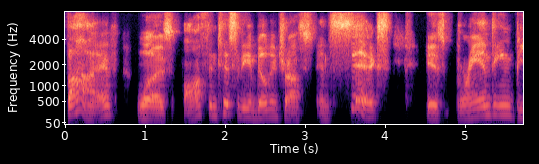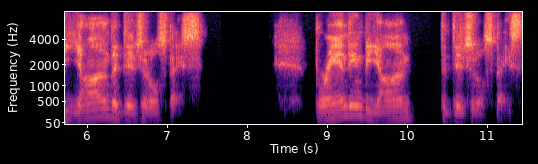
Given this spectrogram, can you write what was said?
Five was authenticity and building trust. And six is branding beyond the digital space. Branding beyond the digital space.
